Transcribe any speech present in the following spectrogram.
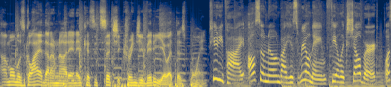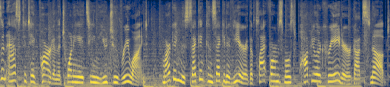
I'm almost glad that I'm not in it because it's such a cringy video at this point. PewDiePie, also known by his real name Felix Kjellberg, wasn't asked to take part in the 2018 YouTube Rewind, marking the second consecutive year the platform's most popular creator got snubbed.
